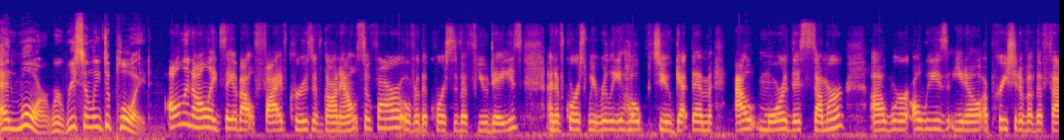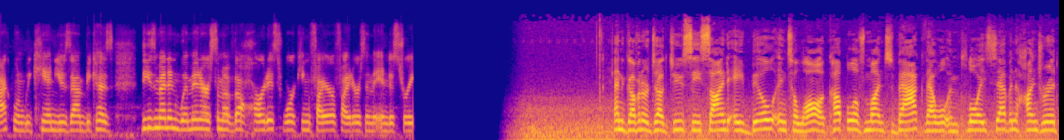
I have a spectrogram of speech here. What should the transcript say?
and more were recently deployed all in all, I'd say about five crews have gone out so far over the course of a few days. And of course, we really hope to get them out more this summer. Uh, we're always, you know, appreciative of the fact when we can use them because these men and women are some of the hardest working firefighters in the industry. And Governor Doug Ducey signed a bill into law a couple of months back that will employ 700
